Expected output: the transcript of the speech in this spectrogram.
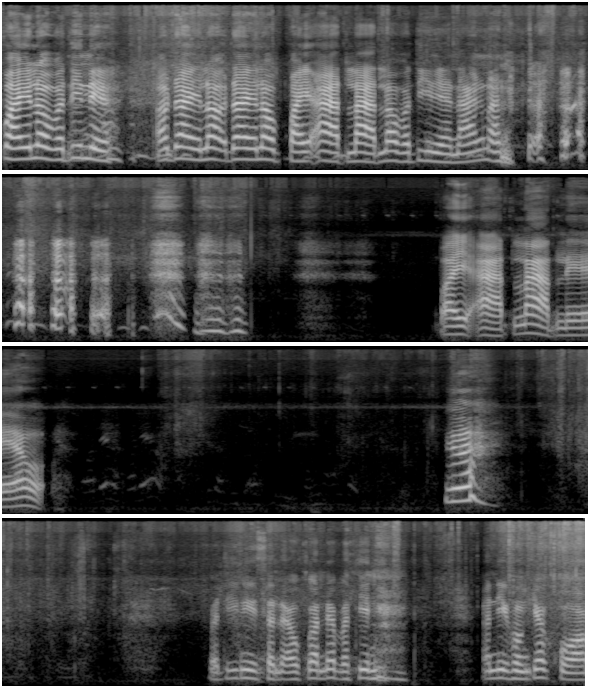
ไปแล้ววันที่เนี่ยเอาได้แล้วได้แล้วไปอาดลาดแล้ววันที่เนี่ยนางนั่น ไปอาดลาดแล้วเอ้อ บัดที่นี่ฉันเอาก้อนได้อบัดที่นี่อันนี้ของเจ้าของ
